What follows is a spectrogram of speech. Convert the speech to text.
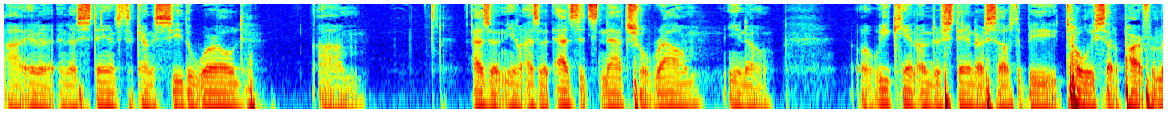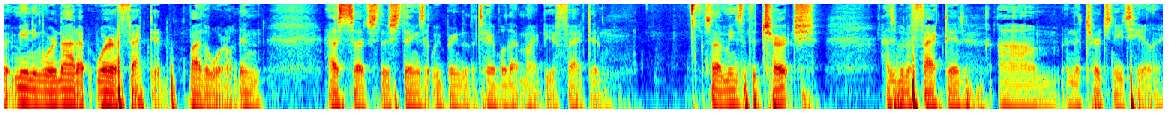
uh, in a in a stance to kind of see the world um, as a you know as a as its natural realm. You know, we can't understand ourselves to be totally set apart from it. Meaning we're not we're affected by the world, and as such, there's things that we bring to the table that might be affected. So that means that the church has been affected, um, and the church needs healing.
